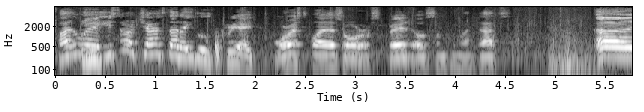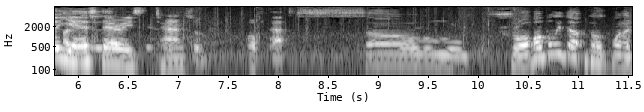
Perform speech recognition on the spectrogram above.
By the way, is there a chance that it'll create forest fires or spread or something like that? Uh, yes, there is chance of, of that. So probably don't, don't want to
